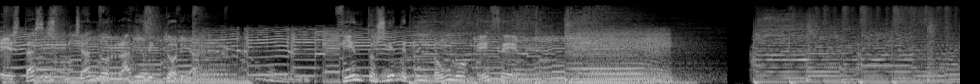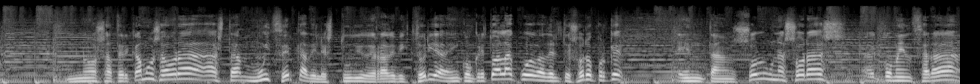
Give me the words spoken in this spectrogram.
Estás escuchando Radio Victoria 107.1 FM. Nos acercamos ahora hasta muy cerca del estudio de Radio Victoria, en concreto a la Cueva del Tesoro, porque en tan solo unas horas eh, comenzará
